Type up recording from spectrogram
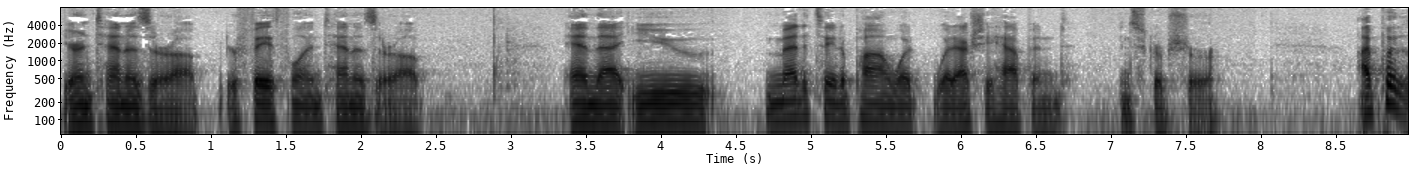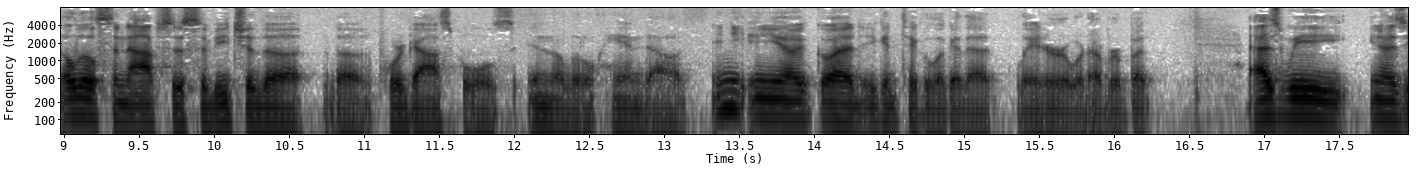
your antennas are up, your faithful antennas are up, and that you meditate upon what, what actually happened in Scripture. I put a little synopsis of each of the, the four Gospels in the little handout. And you, and, you know, go ahead, you can take a look at that later or whatever. But as we, you know, as,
